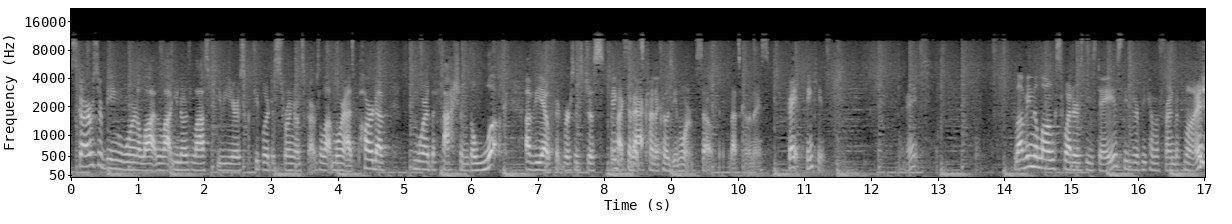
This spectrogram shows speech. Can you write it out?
scarves are being worn a lot. And a lot, you notice the last few years, people are just throwing on scarves a lot more as part of more of the fashion, the look of the outfit versus just the fact that it's kind of cozy and warm. So that's kind of nice. Great. Thank you. All right. Loving the long sweaters these days. These have become a friend of mine.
